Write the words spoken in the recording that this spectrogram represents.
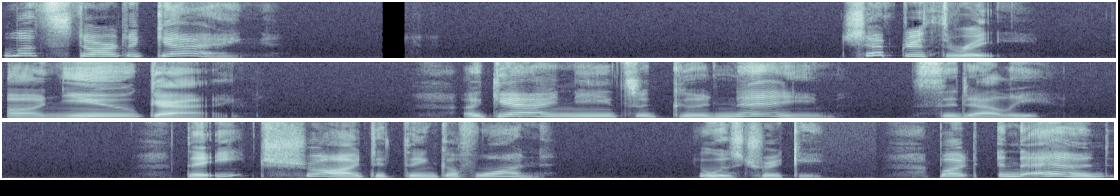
Let's start a gang. Chapter 3 A New Gang. A gang needs a good name, said Ellie. They each tried to think of one. It was tricky, but in the end,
